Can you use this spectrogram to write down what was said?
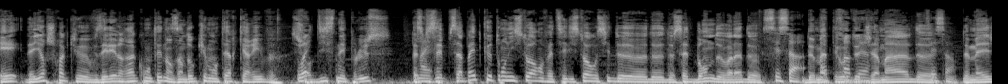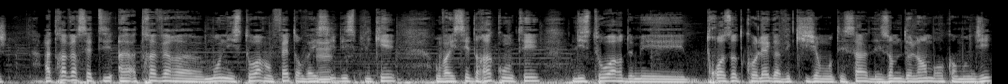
Et d'ailleurs, je crois que vous allez le raconter dans un documentaire qui arrive sur Ouais. Disney+. Parce que Ouais. ça pas être que ton histoire en fait, c'est l'histoire aussi de, de, de cette bande de voilà de ça. de À Mathéo, de Jamal, de, de Mej. À travers cette à travers euh, mon histoire en fait on va essayer Mm. d'expliquer on va essayer de raconter l'histoire de mes trois autres collègues avec qui j'ai monté ça les hommes de l'ambre comme on dit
